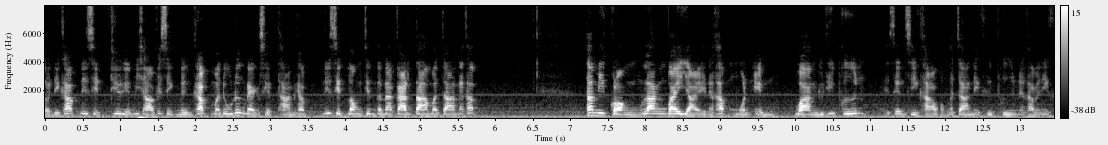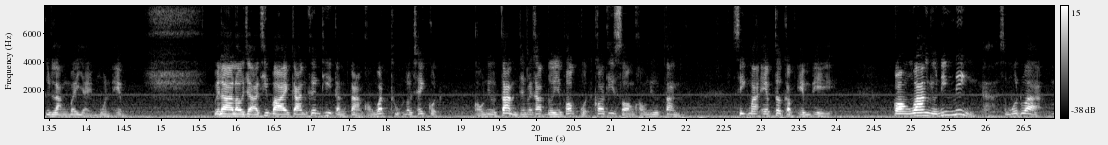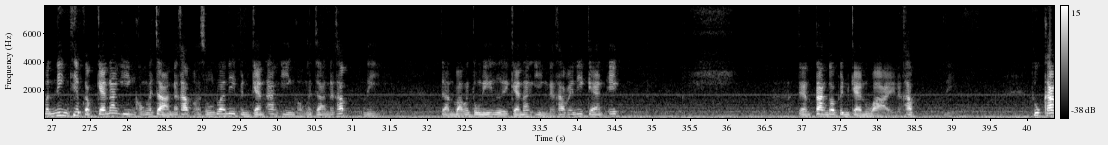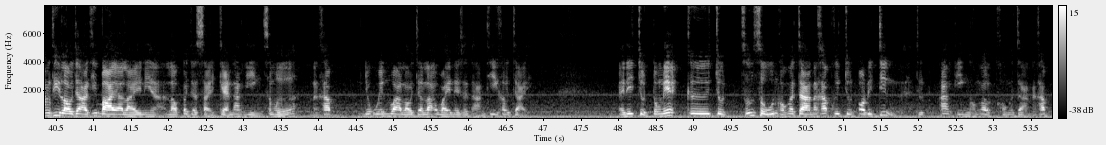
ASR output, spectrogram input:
สวัสดีครับ นิสิตที่เรียนวิชาฟิสิกส์หนึ่งครับ มาดูเรื่องแรงเสียดทานครับ นิสิตลองจินตนาการตามอาจารย์นะครับ ถ้ามีกล่องลังใบใหญ่นะครับ มวล m วางอยู่ที่พื้นเส้นสีขาวของอาจารย์นี่คือพื้นนะครับอันนี้คือลังใบใหญ่มวล m เวลาเราจะอธิบายการเคลื่อนที่ต่างๆ ของวัตถุเราใช้กฎของนิวตันใช่ไหมครับ โดยเฉพาะกฎข้อที่ 2 ของนิวตันซิกมา f เท่ากับ ma กล่องวางอยู่นิ่งๆอ่าสมมุติว่ามันนิ่งเทียบกับแกนอ้างอิงของอาจารย์นะครับอ่าสมมติว่านี่เป็นแกนอ้างอิงของอาจารย์นะครับ นี่อาจารย์วางไว้ตรงนี้เลยแกนอ้างอิงนะครับอันนี้แกน x แกนตั้งก็เป็นแกน y นะครับนี่ทุกครั้งที่เราจะอธิบายอะไรเนี่ย เราก็จะใส่แกนอ้างอิงเสมอนะครับ ยกเว้นว่าเราจะละไว้ในสถานที่เข้าใจอันนี้จุดตรงนี้คือจุดศูนย์ศูนย์ของอาจารย์นะครับ คือจุดออริจินจุดอ้างอิงของของอาจารย์นะครับ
